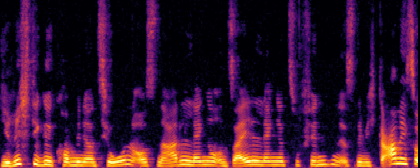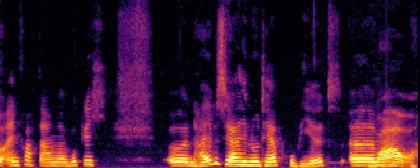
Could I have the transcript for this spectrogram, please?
die richtige Kombination aus Nadellänge und Seillänge zu finden, ist nämlich gar nicht so einfach, da haben wir wirklich äh, ein halbes Jahr hin und her probiert. Ähm, Wow.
